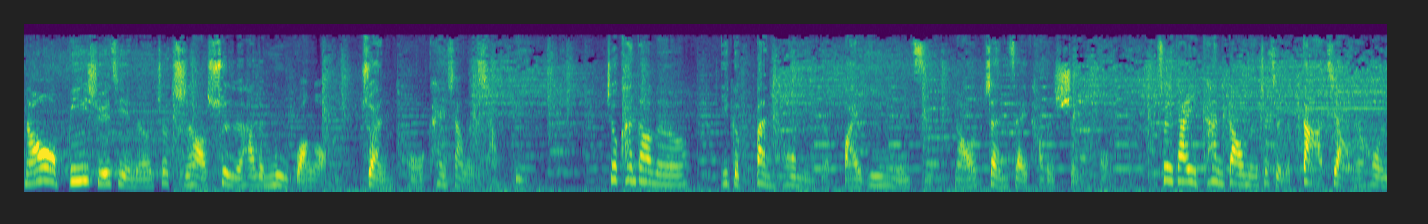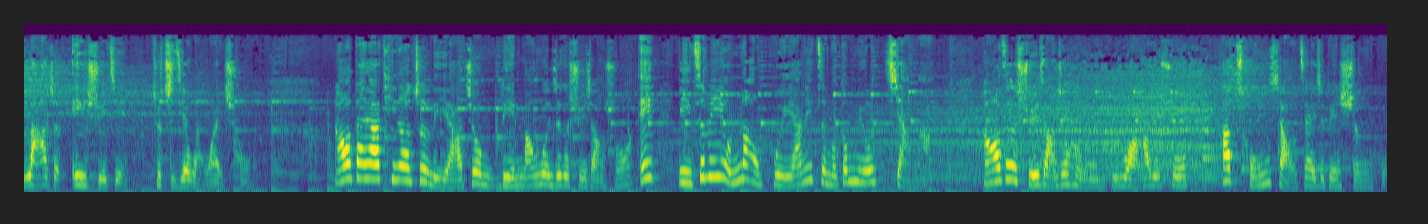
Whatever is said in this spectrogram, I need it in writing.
然后 B 学姐呢就只好顺着她的目光哦，转头看向了墙壁，就看到呢。一个半透明的白衣女子，然后站在他的身后，所以他一看到呢，就整个大叫，然后拉着 A 学姐就直接往外冲。然后大家听到这里啊，就连忙问这个学长说：“哎，你这边有闹鬼啊？你怎么都没有讲啊？”然后这个学长就很无辜啊，他就说他从小在这边生活，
